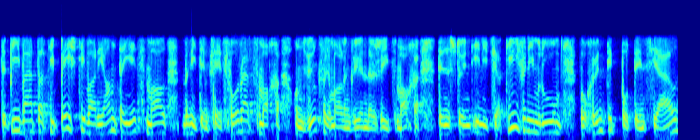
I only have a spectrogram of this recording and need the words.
Dabei wäre das die beste Variante, jetzt mal mit dem Gesetz vorwärts zu machen und wirklich mal einen grünen Schritt zu machen. Denn es stehen Initiativen im Raum, wo könnte potenziell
